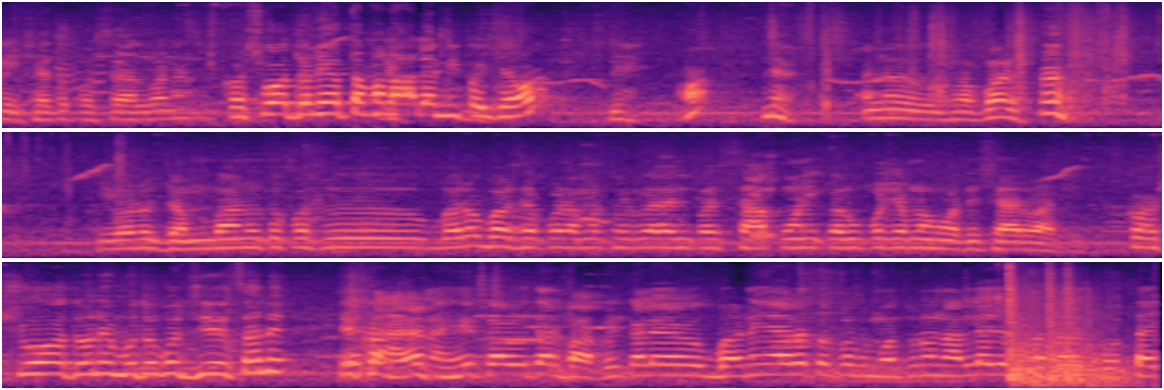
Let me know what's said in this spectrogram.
પૈસા તો પછી હાલવાના છે. કશું વાંધો નહીં તમને હાલે મી પૈસા હો. લે. હા લે. અને ખબર એવાનું જમવાનું તો પછી બરોબર છે પણ અમારે થોડી વાર એને પછી સાફ પાણી કરવું પડશે હમણાં હોતી ચાર વાગે. કશું વાંધો નહીં હું તો કોઈ જે છે ને એ તારે નહીં કરવું તાર ભાભી કાલે બની યારે તો પછી મજૂરો ના લેજે પણ અત્યારે જોતા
